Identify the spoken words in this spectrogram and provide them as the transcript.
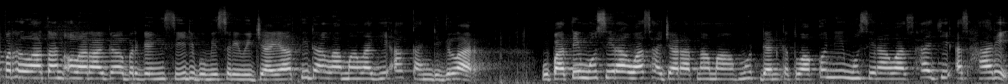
perhelatan olahraga bergengsi di Bumi Sriwijaya tidak lama lagi akan digelar. Bupati Musirawas Hajaratna Mahmud dan Ketua KONI Musirawas Haji Ashari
